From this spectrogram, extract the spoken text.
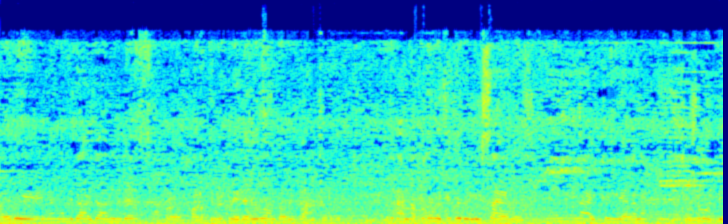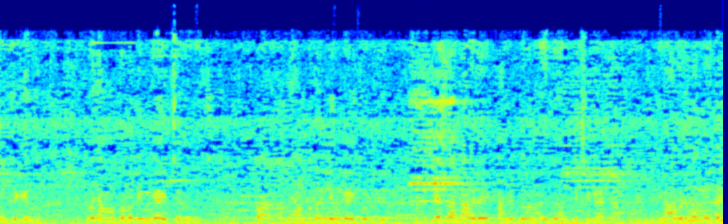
അവർ ഞാൻ ഇതാ ഇതാണ് എന്റെ പടത്തിന്റെ ട്രെയിലർ എന്ന് പറഞ്ഞിട്ട് കാണിച്ചു കൊടുത്തു. ഇത് കണ്ടപ്പോൾ വെച്ചിട്ട് റിലീസായെന്ന് വെച്ചു ഞാൻ അയച്ചില്ല അങ്ങനെ ശേഷം നോക്കിക്കൊണ്ടിരിക്കുന്നത് അപ്പോൾ നമുക്കൊന്ന് ലിങ്ക് അയച്ചു തരുമെന്ന് വെച്ചു അപ്പോൾ ഞാൻ അപ്പോൾ ലിങ്ക് അയച്ചു കൊടുത്തു. അത്യാവശ്യം തന്നെ അവർ കണ്ടിട്ട് പറഞ്ഞു ഇത് നമുക്ക് ചെയ്യാം പിന്നെ അവിടെ നിന്നുകൊണ്ട്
